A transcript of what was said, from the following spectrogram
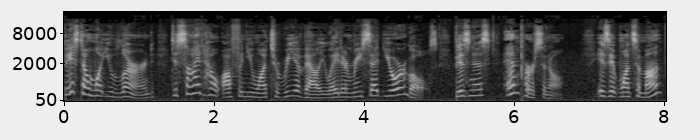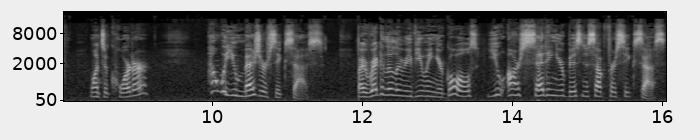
Based on what you learned, decide how often you want to reevaluate and reset your goals, business and personal. Is it once a month? Once a quarter? How will you measure success? By regularly reviewing your goals, you are setting your business up for success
